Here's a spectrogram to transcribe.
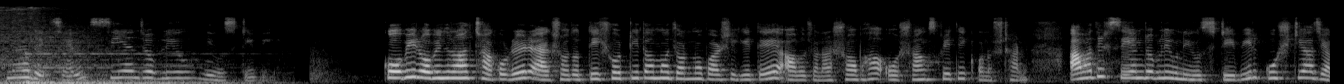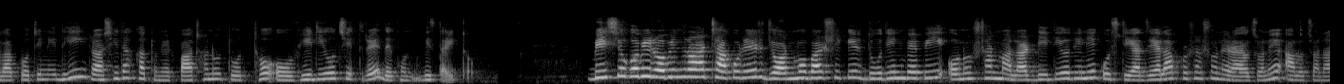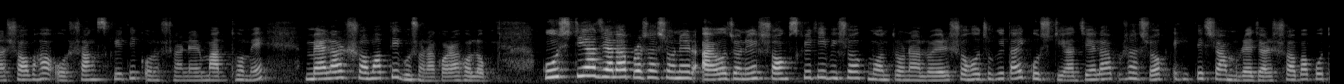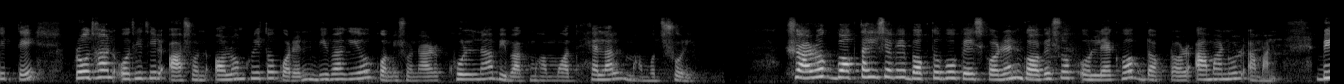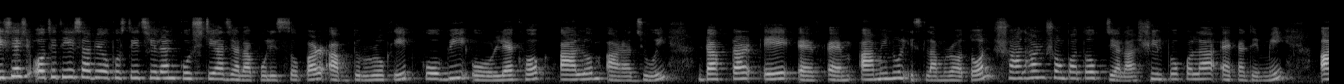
আপনারা দেখছেন CNW news TV কবি রবীন্দ্রনাথ ঠাকুরের একশত তেষট্টিতম জন্মবার্ষিকীতে আলোচনা সভা ও সাংস্কৃতিক অনুষ্ঠান। আমাদের সিএনডব্লিউ নিউজ টিভির কুষ্টিয়া জেলা প্রতিনিধি রাশিদা খাতুনের পাঠানো তথ্য ও ভিডিও চিত্রে দেখুন বিস্তারিত। বিশ্বকবি রবীন্দ্রনাথ ঠাকুরের জন্মবার্ষিকীর দুদিনব্যাপী অনুষ্ঠানমালার দ্বিতীয় দিনে কুষ্টিয়া জেলা প্রশাসনের আয়োজনে আলোচনা সভা ও সাংস্কৃতিক অনুষ্ঠানের মাধ্যমে মেলার সমাপ্তি ঘোষণা করা হলো। কুষ্টিয়া জেলা প্রশাসনের আয়োজনে সংস্কৃতি বিষয়ক মন্ত্রণালয়ের সহযোগিতায় কুষ্টিয়া জেলা প্রশাসক ইহতেশাম রেজার সভাপতিত্বে প্রধান অতিথির আসন অলঙ্কৃত করেন বিভাগীয় কমিশনার খুলনা বিভাগ মোহাম্মদ হেলাল মাহমুদ শরীফ। স্মারক বক্তা হিসেবে বক্তব্য পেশ করেন গবেষক ও লেখক ডক্টর আমানুর আমান। বিশেষ অতিথি হিসাবে উপস্থিত ছিলেন কুষ্টিয়া জেলা পুলিশ সুপার আব্দুর রকিব, কবি ও লেখক Alam Arazui, doctor A F M Aminul Islam Ratan, সাধারণ সম্পাদক জেলা শিল্পকলা একাডেমি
